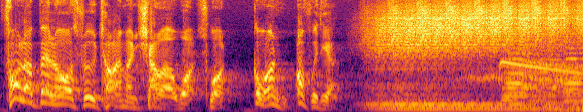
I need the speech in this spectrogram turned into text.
Follow Belor through time and show her what's what. Go on, off with you. Oh.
